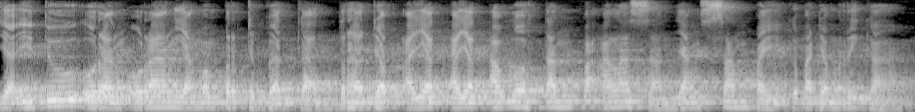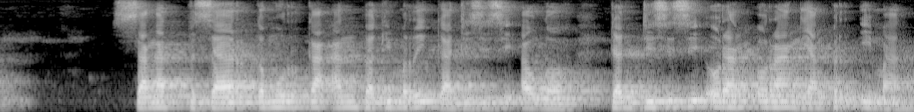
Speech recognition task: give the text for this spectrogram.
yaitu orang-orang yang memperdebatkan terhadap ayat-ayat Allah tanpa alasan yang sampai kepada mereka sangat besar kemurkaan bagi mereka di sisi Allah dan di sisi orang-orang yang beriman.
